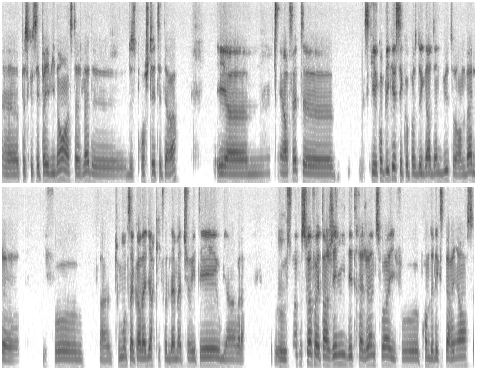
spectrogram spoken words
Euh, parce que c'est pas évident à cet âge-là de, de, se projeter, etc. Et, euh, et en fait, euh, ce qui est compliqué, c'est qu'au poste de gardien de but au handball, il faut. Tout le monde s'accorde à dire qu'il faut de la maturité ou bien. Voilà. Ou soit il faut être un génie dès très jeune, soit il faut prendre de l'expérience.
